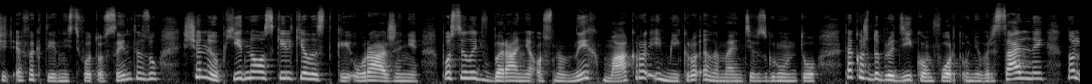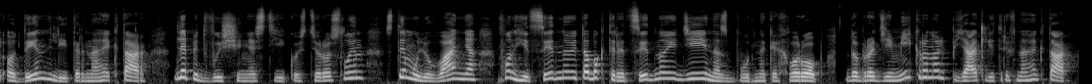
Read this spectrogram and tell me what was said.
підвищить ефективність фотосинтезу, що необхідно, оскільки листки уражені, посилить вбирання основних макро і мікроелементів з ґрунту. Також добродій комфорт універсальний 0,1 літр на гектар для підвищення стійкості рослин, стимулювання фунгіцидної та бактерицидної дії на збудники хвороб. Добродій мікро 0,5 літрів на гектар.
